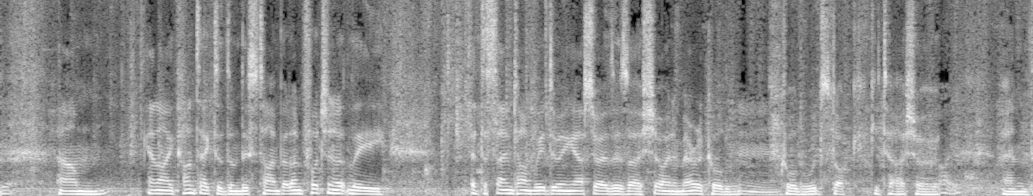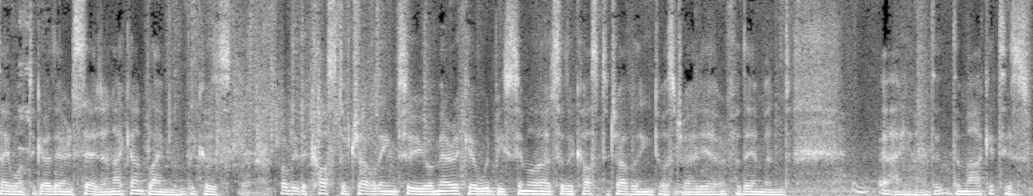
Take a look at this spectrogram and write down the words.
Yeah. Um, and I contacted them this time, but unfortunately, at the same time we're doing our show, there's a show in America called mm. called Woodstock Guitar Show, oh, yeah. and they want to go there instead. And I can't blame them because yeah. probably the cost of travelling to America would be similar to the cost of travelling to Australia mm. for them. And uh, you know, the, the, market is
